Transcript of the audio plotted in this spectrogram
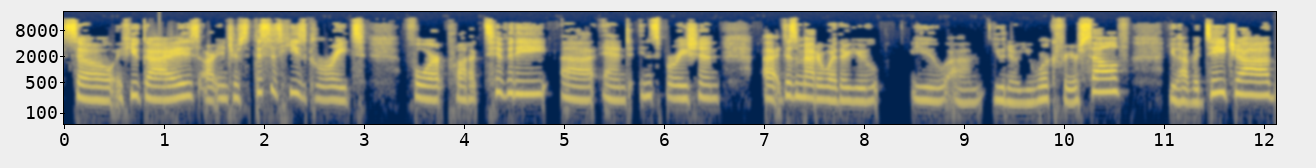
So if you guys are interested, this is, he's great for productivity, uh, and inspiration. Uh, it doesn't matter whether you, you, um, you know, you work for yourself, you have a day job,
